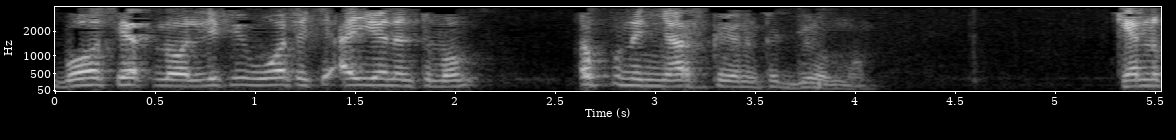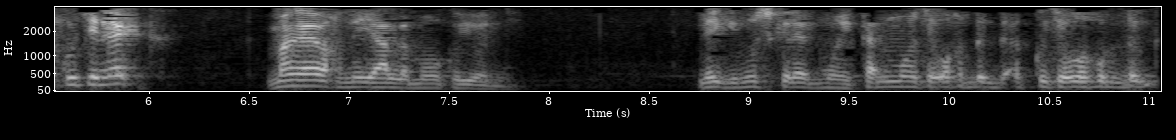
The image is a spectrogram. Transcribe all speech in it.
boo seetloo li fi woote ci ay yonent moom ëpp nañ ñaar fukki yonent ak juróom moom. kenn ku ci nekk ma ngay wax ni yàlla moo ko yónni. léegi muskile mooy kan moo ci wax dëgg ak ku ci waxul dëgg.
